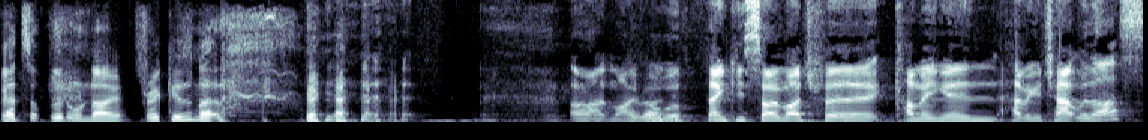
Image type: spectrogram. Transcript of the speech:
that's a little known trick, isn't it? All right, Michael. Well, thank you so much for coming and having a chat with us.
